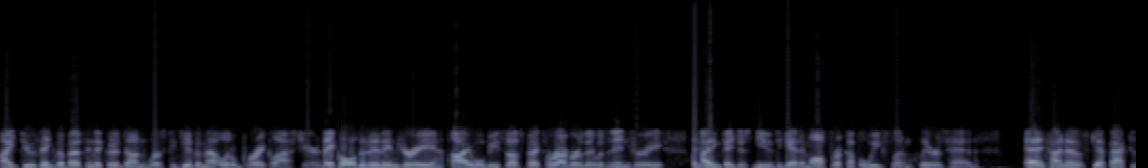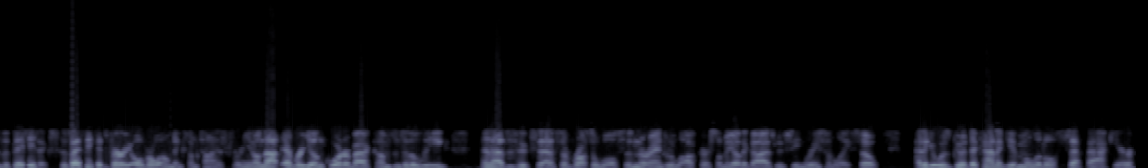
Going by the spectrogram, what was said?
I do think the best thing they could have done was to give him that little break last year. They called it an injury. I will be suspect forever that it was an injury. I think they just needed to get him off for a couple weeks, let him clear his head, and kind of get back to the basics. Because I think it's very overwhelming sometimes for you know not every young quarterback comes into the league and has the success of Russell Wilson or Andrew Luck or some of the other guys we've seen recently. So I think it was good to kind of give him a little setback here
